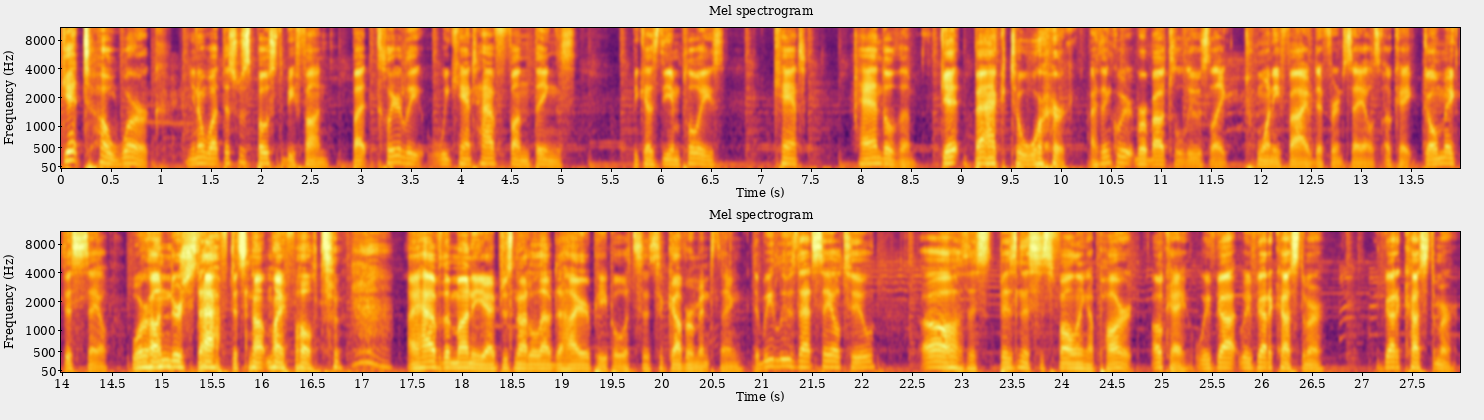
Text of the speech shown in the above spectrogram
get to work. You know what, this was supposed to be fun, but clearly we can't have fun things because the employees can't handle them. Get back to work. I think we're, we're about to lose like 25 different sales. Okay, go make this sale. We're understaffed. It's not my fault. I have the money. I'm just not allowed to hire people. It's, it's a government thing. Did we lose that sale too? Oh, this business is falling apart. Okay, we've got we've got a customer. We've got a customer.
